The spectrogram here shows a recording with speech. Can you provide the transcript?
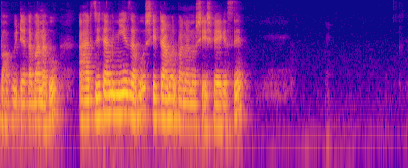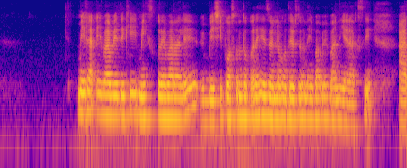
ভাপিটাটা বানাবো। আর যেটা আমি নিয়ে যাব সেটা আমার বানানো শেষ হয়ে গেছে। মেয়েরা এভাবে দেখি মিক্স করে বানালে বেশি পছন্দ করে এই জন্য ওদের জন্য এভাবে বানিয়ে রাখছি। আর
